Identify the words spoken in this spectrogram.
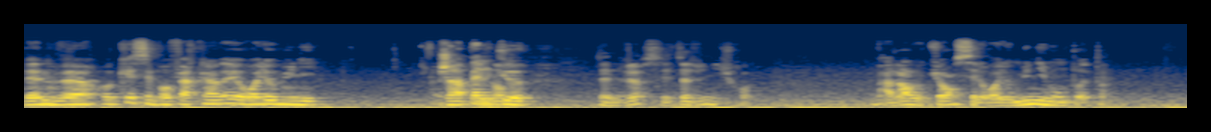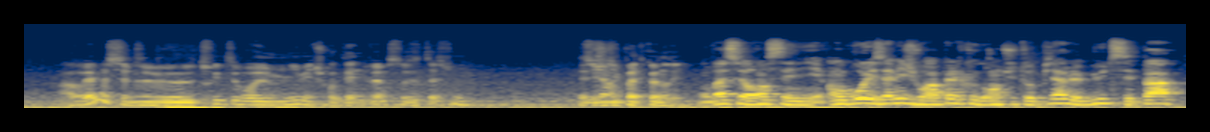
Denver. Ok, c'est pour faire clin d'œil au Royaume-Uni. Je rappelle Non. que. Denver, c'est États-Unis, je crois. Bah là, en l'occurrence, c'est le Royaume-Uni, mon pote. Ah ouais, c'est le truc du Royaume-Uni, mais je crois que Denver c'est aux États-Unis. Si je dis pas de conneries. On va se renseigner. En gros, les amis, je vous rappelle que Grand Utopia, le but, c'est pas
